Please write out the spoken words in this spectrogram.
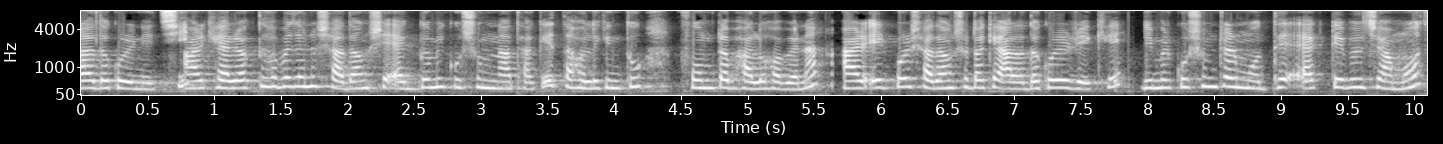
আলাদা করে নিচ্ছি। আর খেয়াল রাখতে হবে যেন সাদা অংশে একদমই কুসুম না থাকে তাহলে কিন্তু ফোমটা ভালো হবে না। আর এরপর সাদা অংশটাকে আলাদা করে রেখে ডিমের কুসুমটার মধ্যে এক টেবিল চামচ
